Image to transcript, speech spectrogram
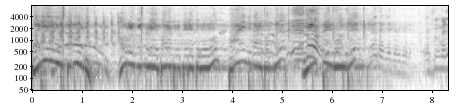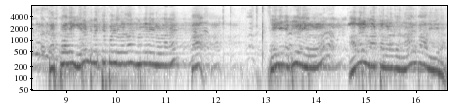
சரியான ஒரு கடவடி அவர்களுக்கு எங்களுடைய பாராட்டுகள் தெரிவித்துக் கொள்கிறோம். மூன்று தற்போது இரண்டு வெற்றி புள்ளிகள் தான் முன்னிலையில் உள்ளன. செய்தின பி அணியினர்கள் அவரும் நான்காவது வீரர்.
